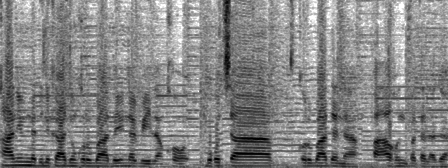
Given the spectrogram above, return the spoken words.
Anim na delikadong kurbada yung nabilang ko. Bukod sa kurbada na, paahon pa talaga.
